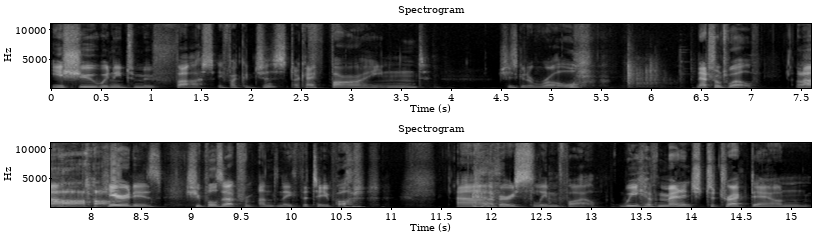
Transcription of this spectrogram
issue. We need to move fast. If I could just Okay. find. She's gonna roll. Natural twelve. Ah. Uh, here it is. She pulls out from underneath the teapot uh, a very slim file. We have managed to track down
